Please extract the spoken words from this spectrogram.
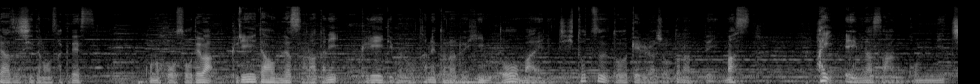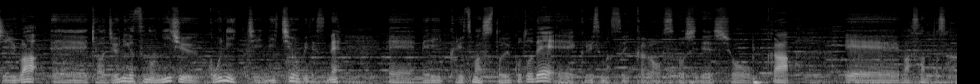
ターズシードの作ですこの放送ではクリエイターを目指す。あなたにクリエイティブの種となるヒントを毎日一つ届けるラジオとなっています。はい、えー皆さんこんにちは、えー今日は12月の25日日曜日ですね、えーメリークリスマスということで、えークリスマスいかがお過ごしでしょうか、えーまあ、サンタさん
